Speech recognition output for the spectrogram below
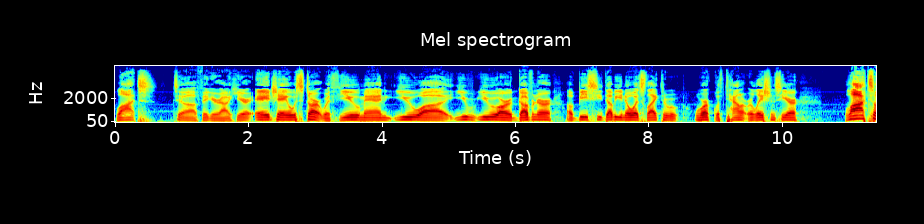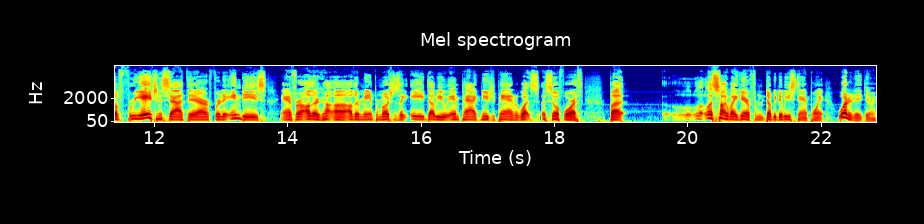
Lots to uh, figure out here. AJ, we'll start with you, man. You, uh, you, you are a governor of BCW. You know what it's like to work with talent relations here lots of free agents out there for the indies and for other uh, other main promotions like AEW, Impact, New Japan, what's so forth. But l- let's talk about here from WWE standpoint. What are they doing?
